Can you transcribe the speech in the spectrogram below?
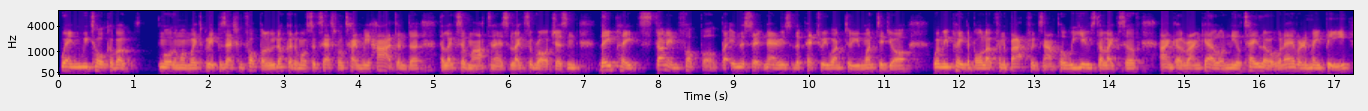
when we talk about more than one way to play possession football. We look at the most successful time we had under the likes of Martinez, the likes of Rodgers, and they played stunning football. But in the certain areas of the pitch we want to, you wanted your when we played the ball out from the back, for example, we used the likes of Angel Rangel or Neil Taylor or whatever it may be,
